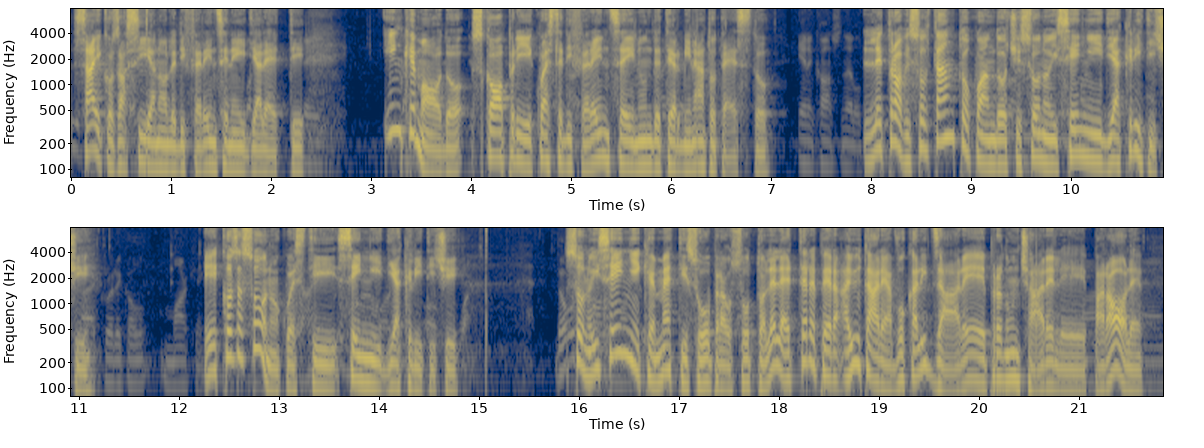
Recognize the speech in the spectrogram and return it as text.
sai cosa siano le differenze nei dialetti. In che modo scopri queste differenze in un determinato testo? Le trovi soltanto quando ci sono i segni diacritici. E cosa sono questi segni diacritici? Sono i segni che metti sopra o sotto alle lettere per aiutare a vocalizzare e pronunciare le parole.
